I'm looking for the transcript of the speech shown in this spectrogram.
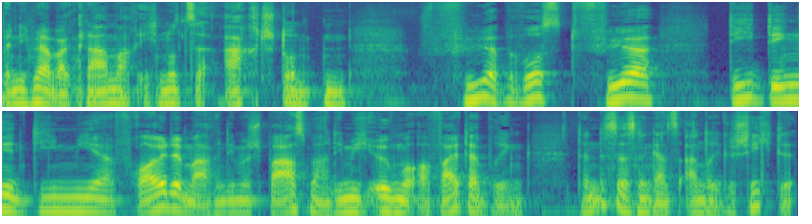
wenn ich mir aber klar mache, ich nutze acht Stunden für bewusst für die Dinge, die mir Freude machen, die mir Spaß machen, die mich irgendwo auch weiterbringen, dann ist das eine ganz andere Geschichte.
